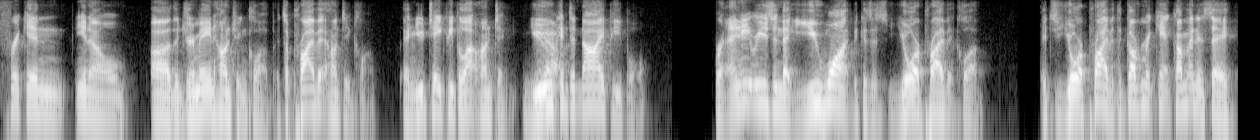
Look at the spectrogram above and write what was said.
freaking you know uh the Germain Hunting Club. It's a private hunting club, and you take people out hunting. You Yeah. can deny people for any reason that you want because it's your private club. It's your private. The government can't come in and say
